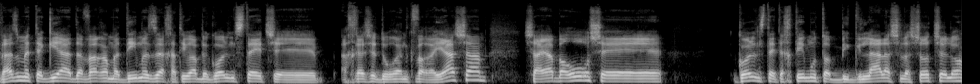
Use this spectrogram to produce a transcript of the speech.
ואז באמת הגיע הדבר המדהים הזה החתימה בגולדן סטייט שאחרי שדוראנט כבר היה שם שהיה ברור שגולדן סטייט החתימו אותו בגלל השלשות שלו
